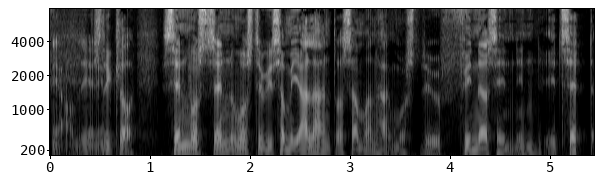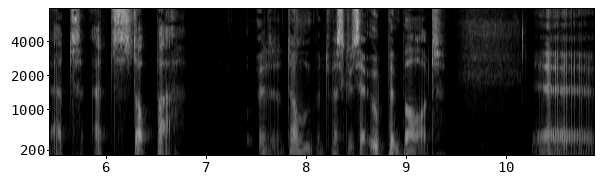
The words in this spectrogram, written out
Ja, det är det. Så det är klart. Sen måste, sen måste vi som i alla andra sammanhang måste det ju finnas en, en, ett sätt att, att stoppa de, vad ska vi säga, uppenbart eh,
